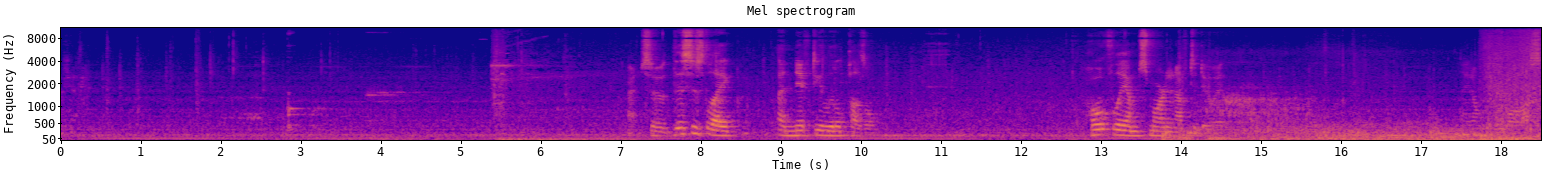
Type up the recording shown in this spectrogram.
Okay. Alright, so this is like a nifty little puzzle. Hopefully I'm smart enough to do it. I don't get lost.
